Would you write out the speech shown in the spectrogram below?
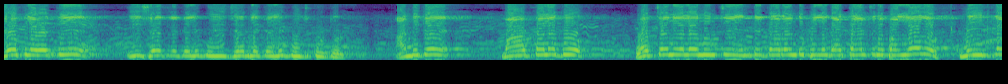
చేతిలో పెట్టి ఈ చేతిలోకి వెళ్ళి ఈ జేబులకు వెళ్ళి గుంజుకుంటుండు అందుకే మా అక్కలకు వచ్చే నెల నుంచి ఇంటి కరెంటు బిల్లు కట్టాల్సిన పని లేదు. మీ ఇంట్లో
